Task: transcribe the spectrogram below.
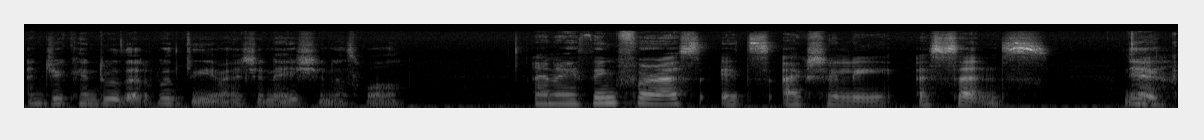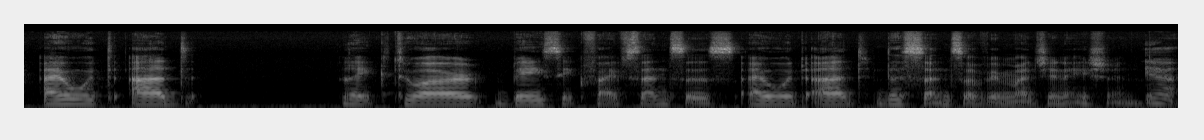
and you can do that with the imagination as well And I think for us, it's actually a sense. yeah Like I would add, like to our basic five senses, I would add the sense of imagination. yeah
